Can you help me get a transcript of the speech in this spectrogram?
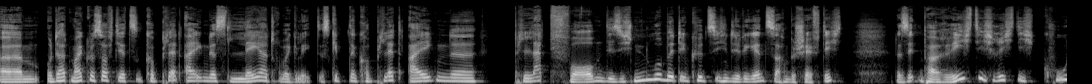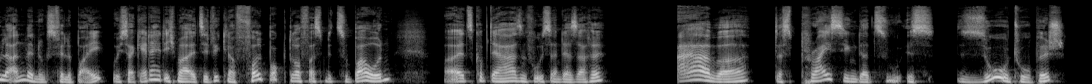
Ähm, und da hat Microsoft jetzt ein komplett eigenes Layer drüber gelegt. Es gibt eine komplett eigene Plattform, die sich nur mit den künstlichen Intelligenzsachen beschäftigt. Da sind ein paar richtig, richtig coole Anwendungsfälle bei, wo ich sage, ja, da hätte ich mal als Entwickler voll Bock drauf, was mit zu bauen. Aber Jetzt kommt der Hasenfuß an der Sache. Aber das Pricing dazu ist so utopisch,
